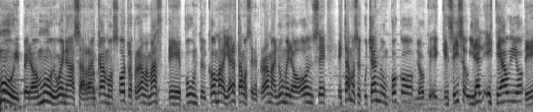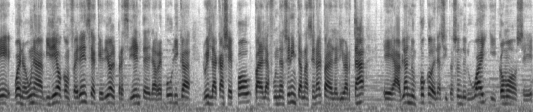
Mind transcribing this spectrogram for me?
Muy, pero muy buenas. Arrancamos otro programa más de punto y coma y ahora estamos en el programa número 11. Estamos escuchando un poco lo que, se hizo viral este audio de, bueno, una videoconferencia que dio el presidente de la República, Luis Lacalle Pou, para la Fundación Internacional para la Libertad eh, hablando un poco de la situación de Uruguay y cómo se,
